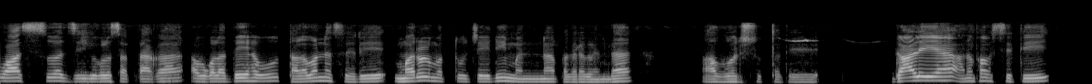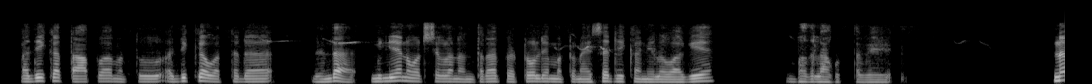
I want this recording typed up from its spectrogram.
ವಾಸಿಸುವ ಜೀವಿಗಳು ಸತ್ತಾಗ ಅವುಗಳ ದೇಹವು ತಳವನ್ನು ಸೇರಿ ಮರಳು ಮತ್ತು ಜೇಡಿ ಮಣ್ಣಿನ ಪದರಗಳಿಂದ ಆವರಿಸುತ್ತದೆ. ಗಾಳಿಯ ಅನುಭವ ಸ್ಥಿತಿ, ಅಧಿಕ ತಾಪ ಮತ್ತು ಅಧಿಕ ಒತ್ತಡದಿಂದ ಮಿಲಿಯನ್ ವರ್ಷಗಳ ನಂತರ ಪೆಟ್ರೋಲಿಯಂ ಮತ್ತು ನೈಸರ್ಗಿಕ ಅನಿಲವಾಗಿ ಬದಲಾಗುತ್ತವೆ. ನ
